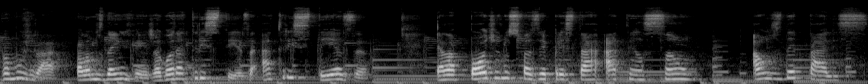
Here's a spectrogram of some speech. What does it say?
Vamos lá. Falamos da inveja. Agora a tristeza. A tristeza, ela pode nos fazer prestar atenção aos detalhes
